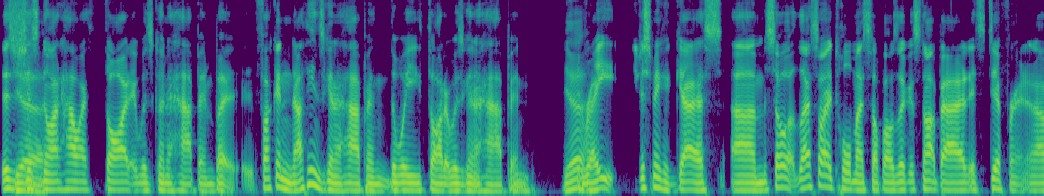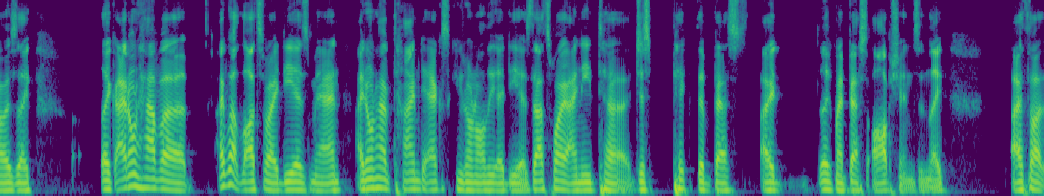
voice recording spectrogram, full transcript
This is just not how I thought it was going to happen. But fucking nothing's going to happen the way you thought it was going to happen yeah. right? You just make a guess. Um, so that's what I told myself. I was like, it's not bad, it's different. And I was like, like I don't have a. I've got lots of ideas, man. I don't have time to execute on all the ideas. That's why I need to just pick the best. I like my best options. And like, I thought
